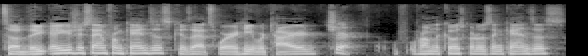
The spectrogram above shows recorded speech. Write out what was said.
so the, I usually say I'm from Kansas because that's where he retired Sure. from the Coast Guard was in Kansas.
